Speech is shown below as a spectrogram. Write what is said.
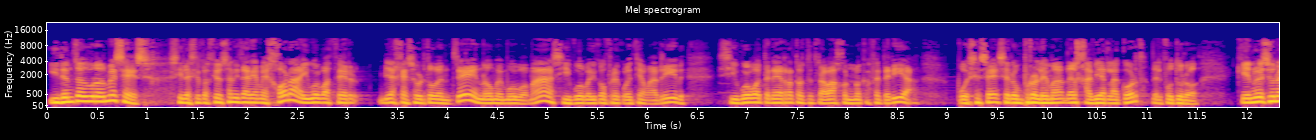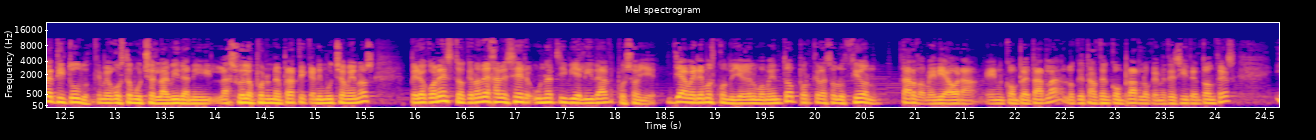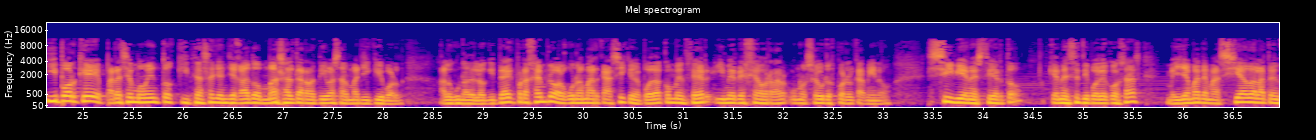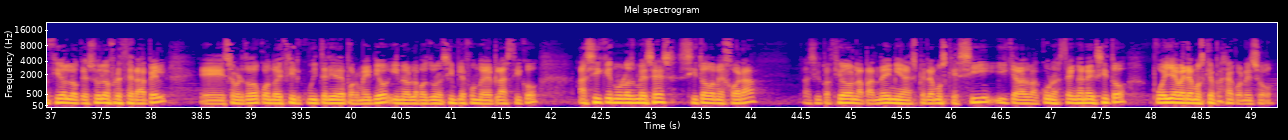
Y dentro de unos meses, si la situación sanitaria mejora y vuelvo a hacer viajes sobre todo en tren, no me muevo más, y vuelvo a ir con frecuencia a Madrid, si vuelvo a tener ratos de trabajo en una cafetería, pues ese será un problema del Javier Lacorte del futuro. Que no es una actitud que me guste mucho en la vida, ni la suelo poner en práctica, ni mucho menos, pero con esto, que no deja de ser una trivialidad, pues oye, ya veremos cuando llegue el momento, porque la solución tardo media hora en completarla, lo que tardo en comprar lo que necesite entonces, y porque para ese momento quizás hayan llegado más alternativas al Magic Keyboard. Alguna de Logitech, por ejemplo, alguna marca así que me pueda convencer y me deje ahorrar unos euros por el camino. Si bien es cierto que en este tipo de cosas me llama demasiado la atención lo que suele ofrecer Apple, eh, sobre todo cuando hay circuitería de por medio y no hablamos de una simple funda de plástico. Así que en unos meses, si todo mejora, la situación, la pandemia, esperemos que sí y que las vacunas tengan éxito, pues ya veremos qué pasa con eso.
